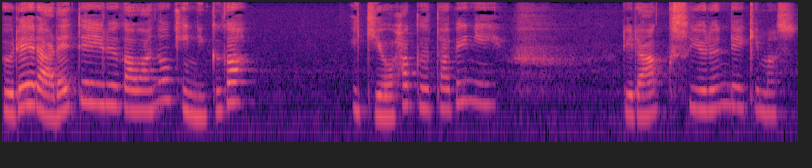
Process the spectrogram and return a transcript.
触れられている側の筋肉が息を吐くたびにリラックス緩んでいきます。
